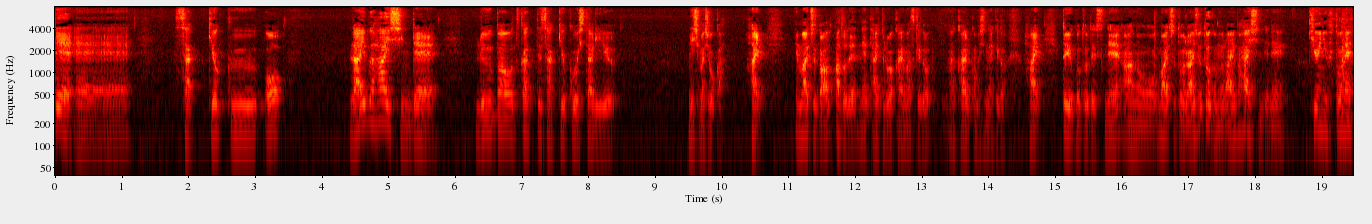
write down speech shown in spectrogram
えー、作曲を、ライブ配信で、ルーパーを使って作曲をした理由にしましょうか。はい。えまあちょっと後でね、タイトルは変えますけど、変えるかもしれないけど、はい。ということですね、あの、まあちょっとラジオトークのライブ配信でね、急にふとね、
